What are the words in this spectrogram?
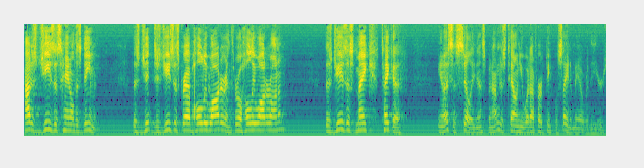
How does Jesus handle this demon? Does, does Jesus grab holy water and throw holy water on him? Does Jesus make take a you know, this is silliness, but I'm just telling you what I've heard people say to me over the years.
